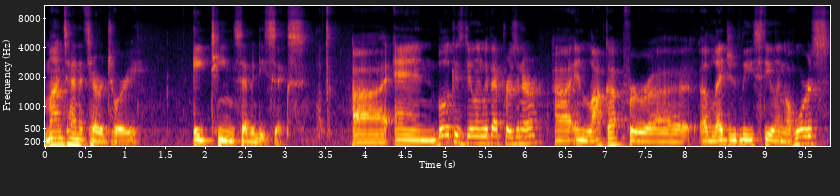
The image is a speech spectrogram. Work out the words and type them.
Montana Territory, 1876. Uh, and Bullock is dealing with that prisoner uh, in lockup for uh, allegedly stealing a horse.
